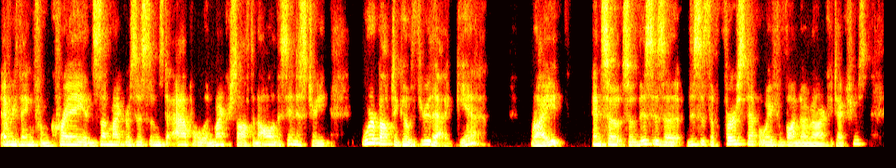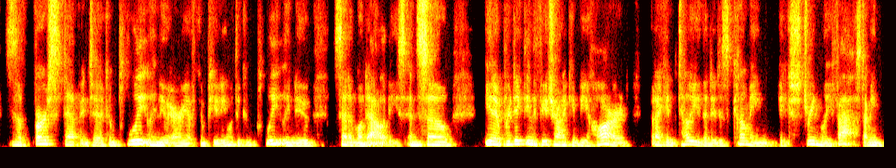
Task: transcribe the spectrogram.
everything from Cray and Sun Microsystems to Apple and Microsoft and all of this industry. We're about to go through that again right? And so, so this is a this is the first step away from von Neumann architectures. This is the first step into a completely new area of computing with a completely new set of modalities. And so, you know, predicting the future on it can be hard, but I can tell you that it is coming extremely fast. I mean,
